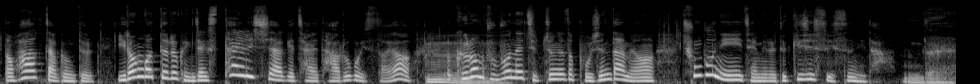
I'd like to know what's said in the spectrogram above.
어떤 화학 작용들 이런 것들을 굉장히 스타일리시하게 잘 다루고 있어요. 음. 그런 부분에 집중해서 보신다면 충분히 재미를 느끼실 수 있습니다. 네.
